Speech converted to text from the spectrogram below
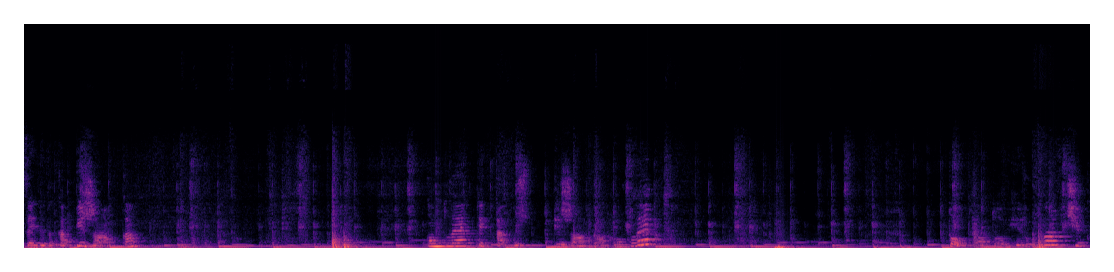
Це йде така піжамка. Комплектик, також піжамка комплект. Топ на довгий рукавчик,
